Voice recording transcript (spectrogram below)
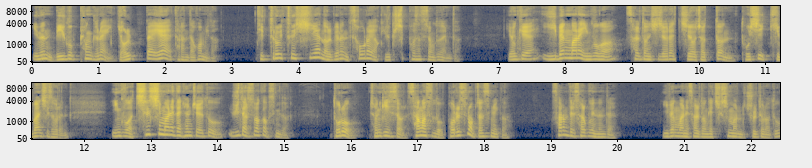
이는 미국 평균의 10배에 달한다고 합니다. 디트로이트 시의 넓이는 서울의 약 60% 정도 됩니다. 여기에 200만의 인구가 살던 시절에 지어졌던 도시 기반 시설은 인구가 70만이 된 현재에도 유지될 수밖에 없습니다. 도로, 전기시설, 상하수도 버릴 수는 없지 않습니까? 사람들이 살고 있는데 200만이 살던 게 70만으로 줄더라도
